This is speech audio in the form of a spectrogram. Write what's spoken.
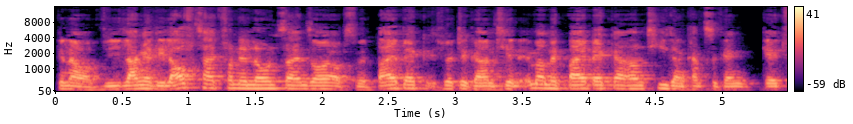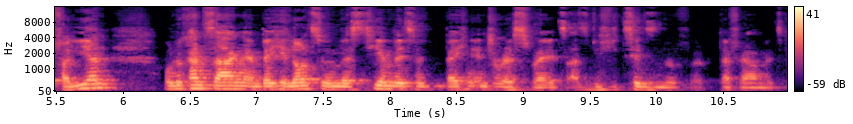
genau, wie lange die Laufzeit von den Loans sein soll, ob es mit Buyback, ich würde dir garantieren, immer mit Buyback-Garantie, dann kannst du Geld verlieren. Und du kannst sagen, in welche Loans du investieren willst, mit welchen Interest Rates, also wie viel Zinsen du dafür haben willst.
